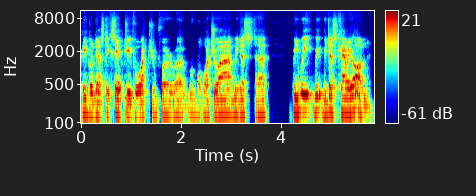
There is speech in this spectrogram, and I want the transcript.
people just accept you for what you for uh, what you are, and we just uh, we, we we just carry on.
